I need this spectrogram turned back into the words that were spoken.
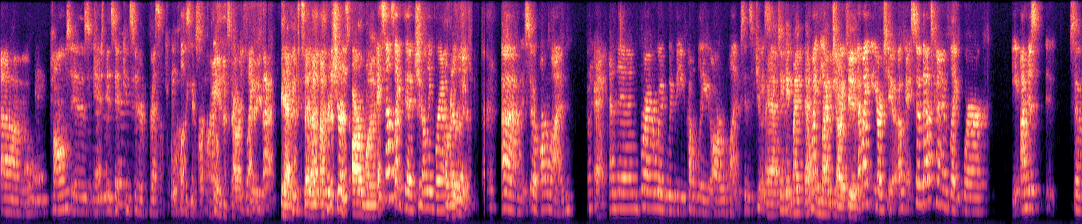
Um, Palms is, is it considered residential close to right? It's like that. Yeah, I think, it's, uh, I'm pretty sure it's R one. It sounds like the Charlie Brown. Already. Um, so R one, okay, and then Briarwood would be probably R one, since it's adjacent. Yeah, I think it might, that one might be R R two. That might be R two, okay, so that's kind of like where, I'm just, so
